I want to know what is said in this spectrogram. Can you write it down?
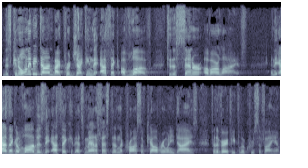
And this can only be done by projecting the ethic of love to the center of our lives. And the ethic of love is the ethic that's manifested on the cross of Calvary when he dies for the very people who crucify him.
